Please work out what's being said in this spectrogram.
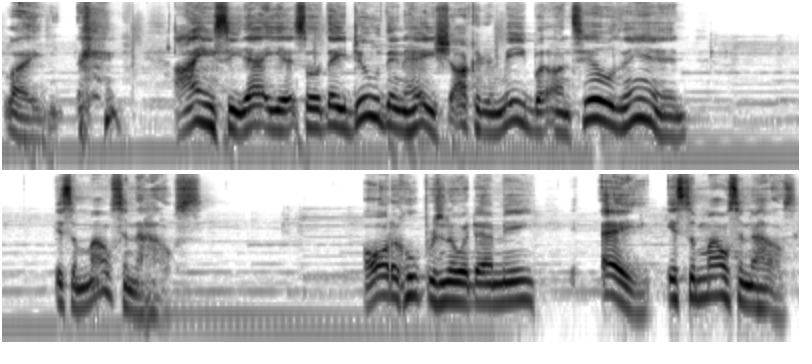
Like, I ain't see that yet. So if they do, then hey, shocker to me. But until then, it's a mouse in the house. All the hoopers know what that means. Hey, it's a mouse in the house.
